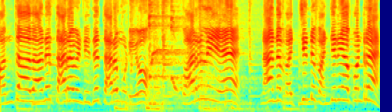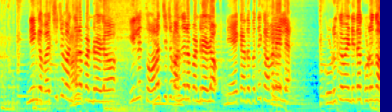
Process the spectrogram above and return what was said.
வந்தாதானே தர வேண்டியது தர முடியும். வரலையே. நான் வச்சுட்டு வஞ்சனையா பண்றேன்? நீங்க வச்சுட்டு வஞ்சனை பண்றீங்களோ இல்ல தொலைச்சிட்டு வஞ்சனை பண்றீங்களோ நேக்கு அதை பத்தி கவலை இல்ல. கொடுக்க வேண்டியதா கொடுங்க.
